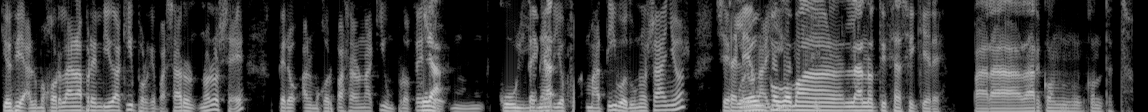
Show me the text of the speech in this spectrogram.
Quiero decir, a lo mejor la han aprendido aquí porque pasaron, no lo sé, pero a lo mejor pasaron aquí un proceso Mira, mm, culinario formativo de unos años. Se Te leo un allí poco más la noticia si quieres, para dar con contexto.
